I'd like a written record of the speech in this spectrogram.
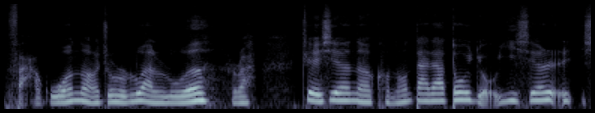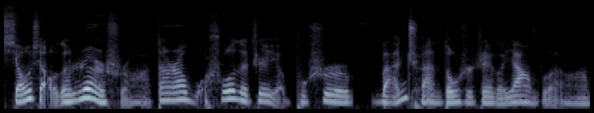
法国呢，就是乱伦，是吧？这些呢，可能大家都有一些小小的认识哈。当然，我说的这也不是完全都是这个样子啊，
